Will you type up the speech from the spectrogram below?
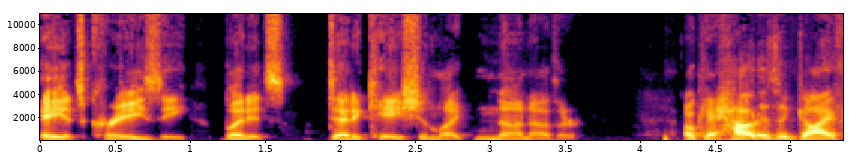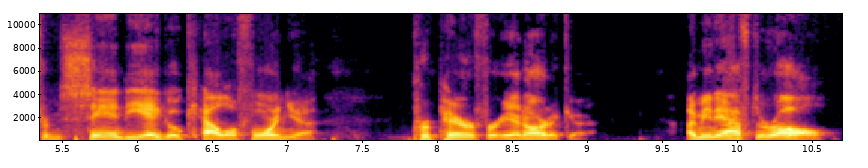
a it's crazy, but it's dedication like none other. Okay, how does a guy from San Diego, California, prepare for Antarctica? I mean, after all,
